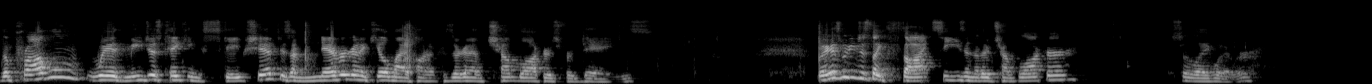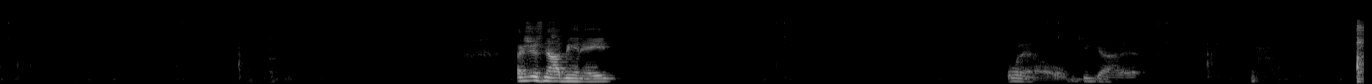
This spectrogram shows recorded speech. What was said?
the problem with me just taking scape shift is I'm never going to kill my opponent because they're going to have chump blockers for days. But I guess we can just like Thoughtseize another chump blocker. So like whatever. I should just not be an eight. What else? You got it.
